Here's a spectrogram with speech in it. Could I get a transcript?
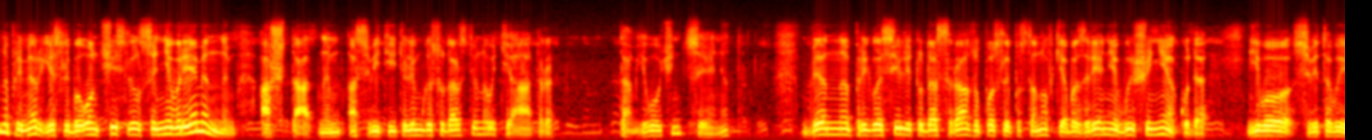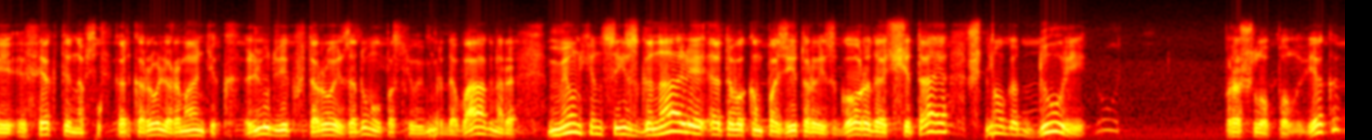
Например, если бы он числился не временным, а штатным осветителем государственного театра. Там его очень ценят. Бенна пригласили туда сразу после постановки обозрения «Выше некуда». Его световые эффекты на все, как король-романтик Людвиг II задумал построить Мирда Вагнера, мюнхенцы изгнали этого композитора из города, считая, что много дури. Прошло полвека,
